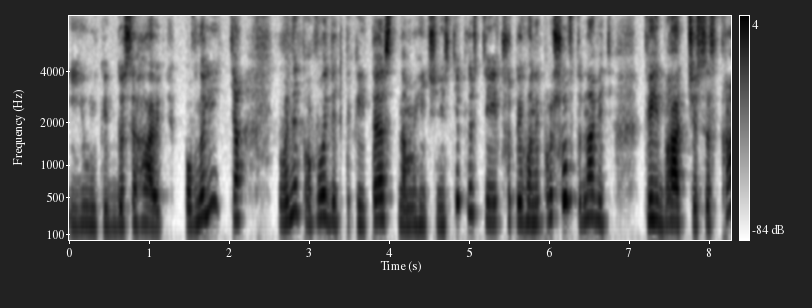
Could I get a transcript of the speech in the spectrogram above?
і юнки досягають повноліття, вони проводять такий тест на магічні здібності. Якщо ти його не пройшов, то навіть твій брат чи сестра,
